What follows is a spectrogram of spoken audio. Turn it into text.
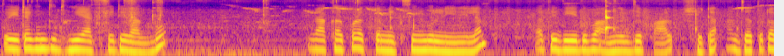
তো এটা কিন্তু ধুয়ে এক সাইডে রাখব। রাখার পর একটা মিক্সিং বোল নিয়ে নিলাম। তাতে দিয়ে দেবো আমের যে পাল্প, সেটা যতটা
